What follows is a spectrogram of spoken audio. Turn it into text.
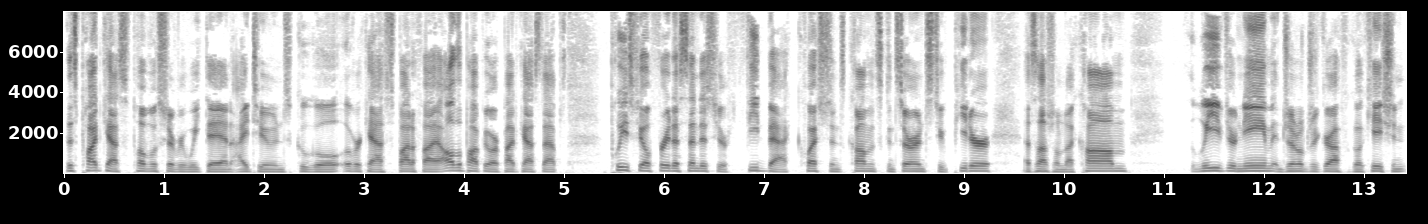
This podcast is published every weekday on iTunes, Google, Overcast, Spotify, all the popular podcast apps. Please feel free to send us your feedback, questions, comments, concerns to peter at slashfilm.com. Leave your name and general geographic location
